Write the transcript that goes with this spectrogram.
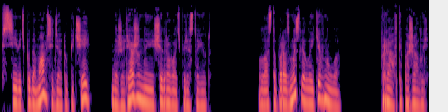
Все ведь по домам сидят у печей, даже ряженые щедровать перестают». Власта поразмыслила и кивнула. «Прав ты, пожалуй.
